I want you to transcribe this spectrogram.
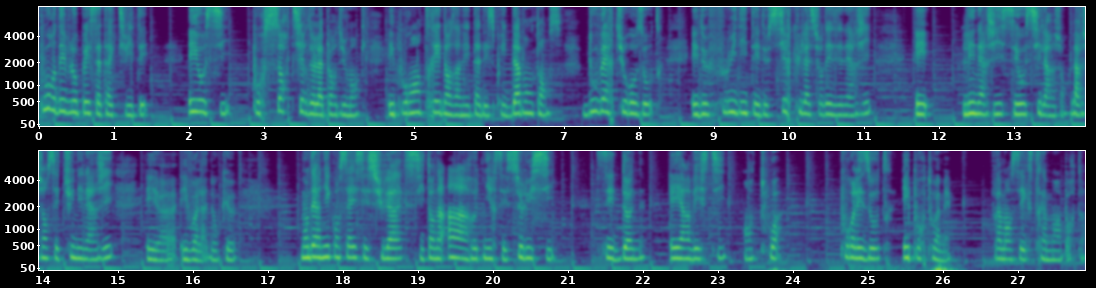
pour développer cette activité et aussi pour sortir de la peur du manque et pour entrer dans un état d'esprit d'abondance, d'ouverture aux autres et de fluidité, de circulation des énergies. Et l'énergie, c'est aussi l'argent. L'argent, c'est une énergie. Et, euh, voilà, donc euh, mon dernier conseil, c'est celui-là. Si tu en as un à retenir, c'est celui-ci. C'est donne et investis en toi, pour les autres et pour toi-même. Vraiment, c'est extrêmement important.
